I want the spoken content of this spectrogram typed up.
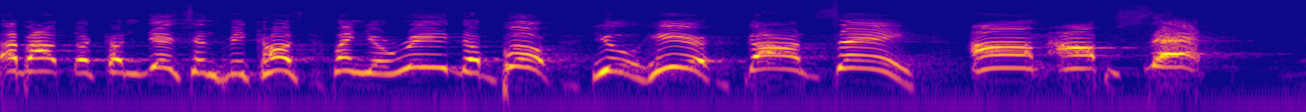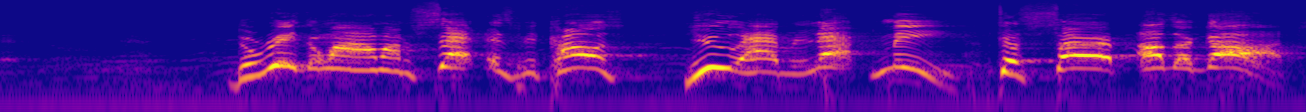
about the conditions because when you read the book, you hear God say, I'm upset. The reason why I'm upset is because you have left me to serve other gods.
